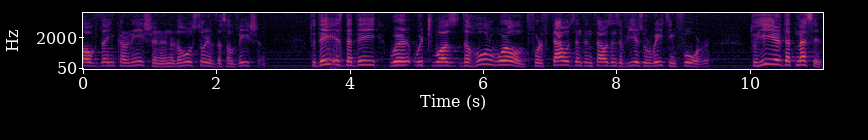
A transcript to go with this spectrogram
of the incarnation and the whole story of the salvation. Today is the day where, which was the whole world for thousands and thousands of years were waiting for, to hear that message.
